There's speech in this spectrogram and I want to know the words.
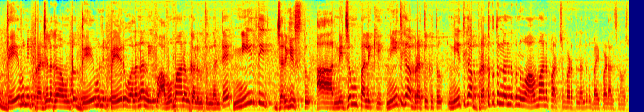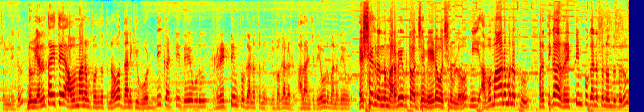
దేవుని ప్రజలుగా ఉంటూ దేవుని పేరు వలన నీకు అవమానం కలుగుతుందంటే నీతి జరిగిస్తూ ఆ నిజం పలికి నీతిగా బ్రతుకుతూ నీతిగా బ్రతుకుతున్నందుకు నువ్వు అవమానపరచబడుతున్నందుకు భయపడాల్సిన అవసరం లేదు. నువ్వు ఎంతైతే అవమానం పొందుతున్నావో దానికి వడ్డీ కట్టి దేవుడు రెట్టింపు ఘనతను ఇవ్వగలడు. అలాంటి దేవుడు మన దేవుడు. యశ్య గ్రంథం అరవై ఒకటో అధ్యాయం ఏడో వచనంలో మీ అవమానమునకు ప్రతిగా రెట్టింపు ఘనత నొందుదురు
